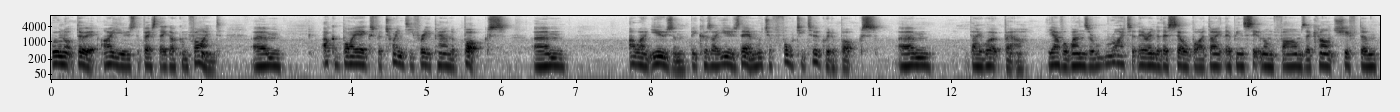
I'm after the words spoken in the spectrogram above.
Will not do it. I use the best egg I can find. Um, I could buy eggs for twenty three pound a box. Um, I won't use them because I use them, which are forty two quid a box. Um, they work better. The other ones are right at their end of their sell by date. They've been sitting on farms. They can't shift them.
